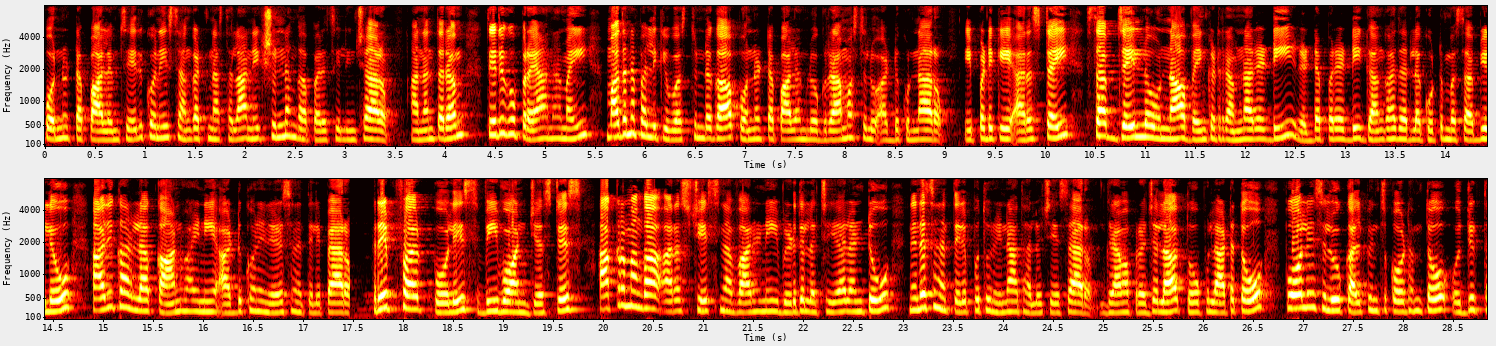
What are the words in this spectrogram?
పొన్నుట్టపాలెం చేరుకొని సంఘటనా స్థలాన్ని క్షుణ్ణంగా పరిశీలించారు. అనంతరం తిరుగు ప్రయాణమై మదనపల్లికి వస్తుండగా పొన్నట్టపాలెంలో గ్రామస్తులు అడ్డుకున్నారు. ఇప్పటికే అరెస్టై సబ్ జైల్లో ఉన్న వెంకట రమణారెడ్డి రెడ్డప్పరెడ్డి గంగాధర్ల కుటుంబ సభ్యులు అధికారుల కాన్వాయ్ని అడ్డుకుని నిరసన తెలిపారు. RIP for police we want justice. అక్రమంగా అరెస్ట్ చేసిన వారిని విడుదల చేయాలంటూ నిరసన తెలుపుతూ నినాదాలు చేశారు. గ్రామ ప్రజల తోపులాటతో పోలీసులు కల్పించుకోవడంతో ఉద్రిక్త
